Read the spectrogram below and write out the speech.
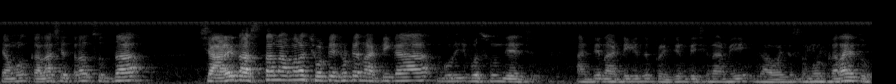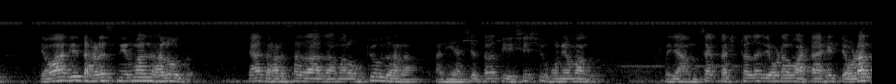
त्यामुळं कला सुद्धा शाळेत असताना आम्हाला छोट्या छोट्या नाटिका गुरुजी बसवून द्यायचे. आणि ते नाटिकेचं प्रेझेंटेशन आम्ही गावाच्या समोर करायचो. तेव्हा जे धाडस निर्माण झालं होतं त्या धाडसाचा आज आम्हाला उपयोग झाला आणि ह्या क्षेत्रात यशस्वी होण्यामागं. म्हणजे आमच्या कष्टाचा जेवढा वाटा आहे तेवढाच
